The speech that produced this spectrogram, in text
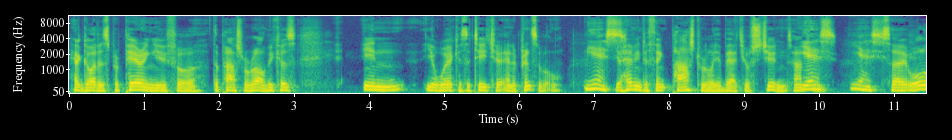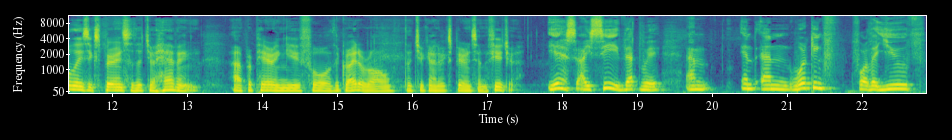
how God is preparing you for the pastoral role because in your work as a teacher and a principal, Yes. you're having to think pastorally about your students, aren't you? yes. Yes. So all of these experiences that you're having are preparing you for the greater role that you're going to experience in the future. Yes, I see that way, and and and working f- for the youth,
